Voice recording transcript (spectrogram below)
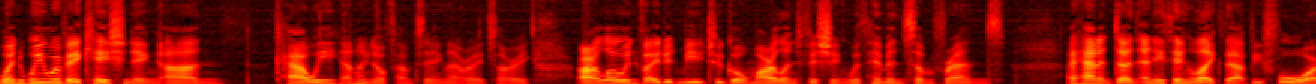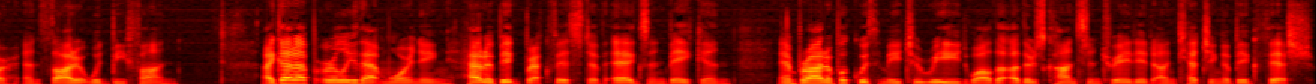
When we were vacationing on Kauai, I don't know if I'm saying that right, sorry, Arlo invited me to go marlin fishing with him and some friends. I hadn't done anything like that before and thought it would be fun. I got up early that morning, had a big breakfast of eggs and bacon, and brought a book with me to read while the others concentrated on catching a big fish.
